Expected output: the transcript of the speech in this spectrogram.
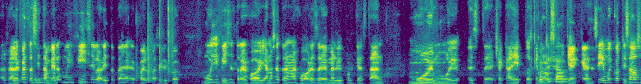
Al final de cuentas, sí, también es muy difícil ahorita eh, para el Pacífico. Muy difícil traer jugadores. Ya no se traen a jugadores de MLB porque están muy, muy este, checaditos, que no, quieren que, sí, muy cotizados,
